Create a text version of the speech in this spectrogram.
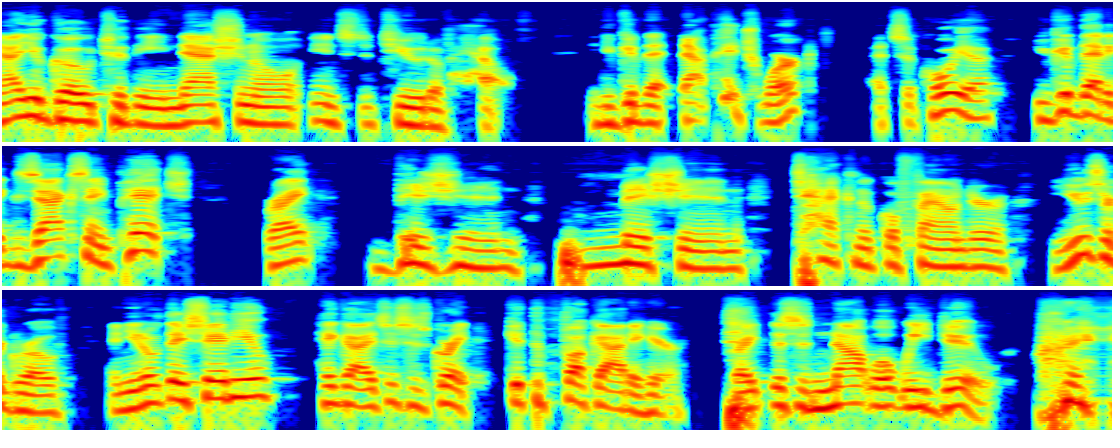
Now you go to the national institute of health and you give that that pitch worked at sequoia. You give that exact same pitch right? Vision mission technical founder user growth and you know what they say to you? Hey guys this is great. Get the fuck out of here right? This is not what we do right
